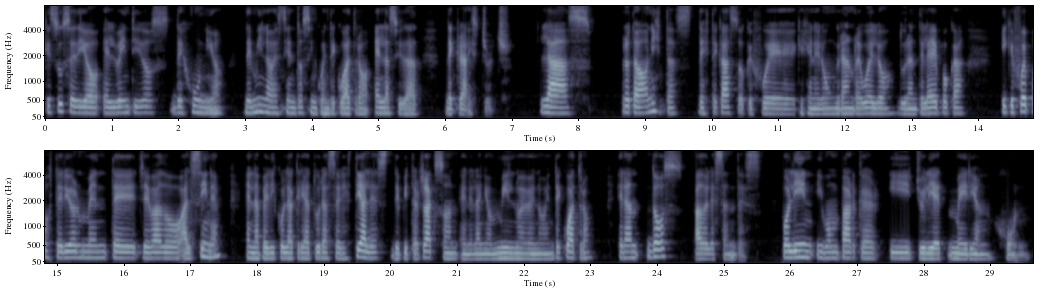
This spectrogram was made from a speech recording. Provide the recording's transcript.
que sucedió el 22 de junio de 1954 en la ciudad de Christchurch. Las protagonistas de este caso, que fue que generó un gran revuelo durante la época y que fue posteriormente llevado al cine en la película Criaturas Celestiales de Peter Jackson en el año 1994, eran dos adolescentes, Pauline Yvonne Parker y Juliette Marion Huhn.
